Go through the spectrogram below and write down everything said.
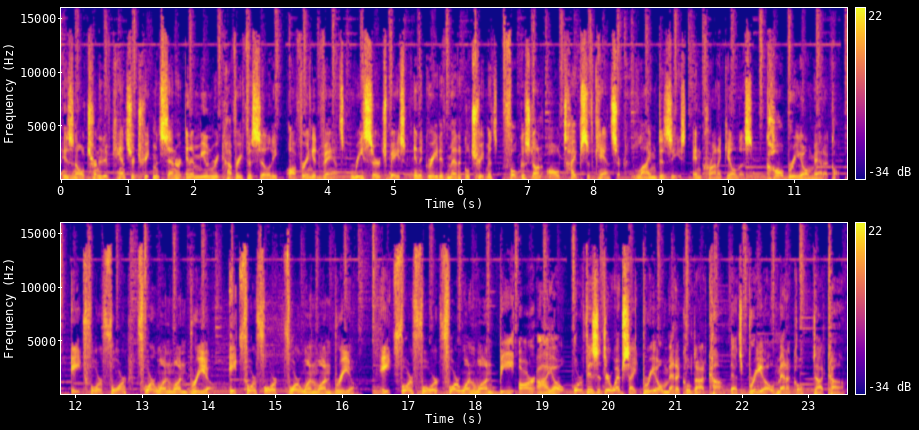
is an alternative cancer treatment center and immune recovery facility offering advanced, research based integrative medical treatments focused on all types of cancer, Lyme disease, and chronic illness. Call Brio Medical 844 411 Brio 844 411 Brio 844 411 BRIO or visit their website briomedical.com. That's briomedical.com.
